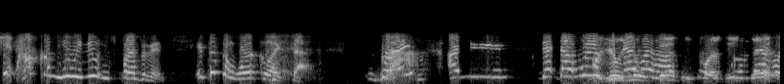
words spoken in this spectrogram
shit, how come Huey Newton's president?" It doesn't work like that, right? I mean, that that would Well, have Huey never Newton can't be president. Will He's never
